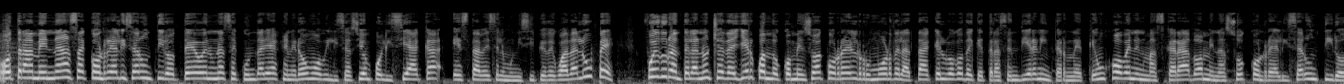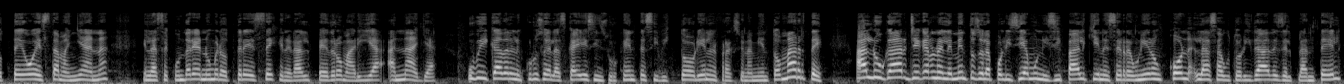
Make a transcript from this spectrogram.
Otra amenaza con realizar un tiroteo en una secundaria generó movilización policiaca, esta vez el municipio de Guadalupe. Fue durante la noche de ayer cuando comenzó a correr el rumor del ataque luego de que trascendiera en internet que un joven enmascarado amenazó con realizar un tiroteo esta mañana en la secundaria número 13 General Pedro María Anaya ubicada en el cruce de las calles Insurgentes y Victoria en el fraccionamiento Marte. Al lugar llegaron elementos de la Policía Municipal quienes se reunieron con las autoridades del plantel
